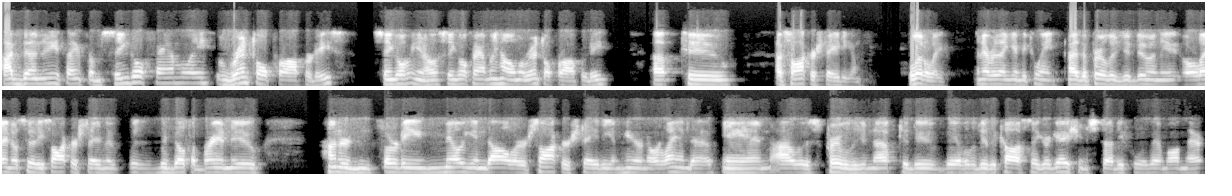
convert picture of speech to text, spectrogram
I've done anything from single family rental properties, single, you know, single family home or rental property up to a soccer stadium, literally and everything in between. I had the privilege of doing the Orlando City Soccer Stadium. We built a brand new $130 million soccer stadium here in Orlando. And I was privileged enough to do, be able to do the cost segregation study for them on their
